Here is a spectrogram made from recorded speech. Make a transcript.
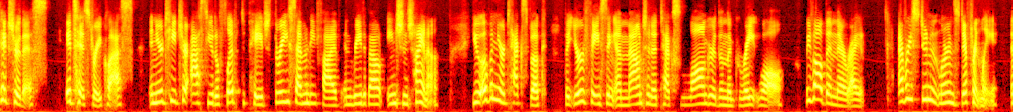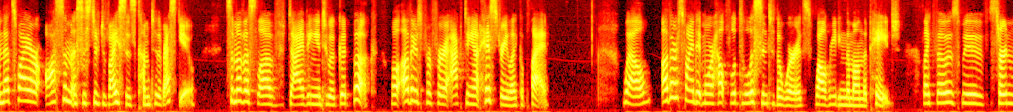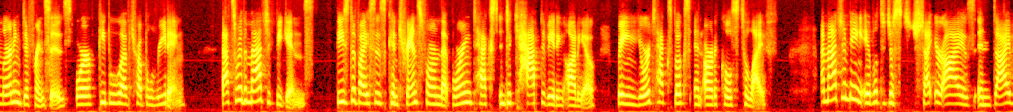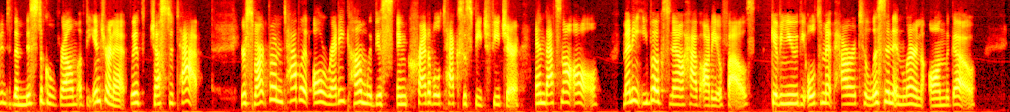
Picture this it's history class, and your teacher asks you to flip to page 375 and read about ancient China. You open your textbook, but you're facing a mountain of text longer than the Great Wall. We've all been there, right? Every student learns differently, and that's why our awesome assistive devices come to the rescue. Some of us love diving into a good book, while others prefer acting out history like a play. Well, others find it more helpful to listen to the words while reading them on the page like those with certain learning differences or people who have trouble reading. That's where the magic begins. These devices can transform that boring text into captivating audio, bringing your textbooks and articles to life. Imagine being able to just shut your eyes and dive into the mystical realm of the internet with just a tap. Your smartphone and tablet already come with this incredible text to speech feature, and that's not all. Many ebooks now have audio files, giving you the ultimate power to listen and learn on the go.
